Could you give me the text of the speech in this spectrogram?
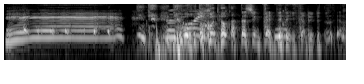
ええー。ですも男で分かった瞬間に出ていかれるんですよね。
